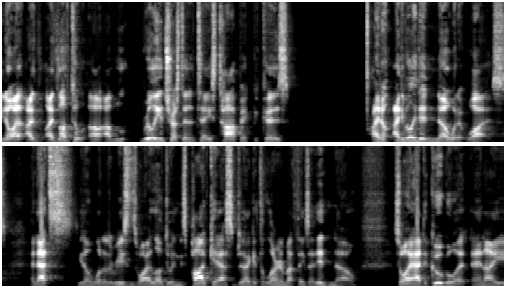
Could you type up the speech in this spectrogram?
you know, I, I'd, I'd love to. Uh, I'm really interested in today's topic because I don't. I really didn't know what it was, and that's you know one of the reasons why I love doing these podcasts. I get to learn about things I didn't know. So I had to Google it, and I,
